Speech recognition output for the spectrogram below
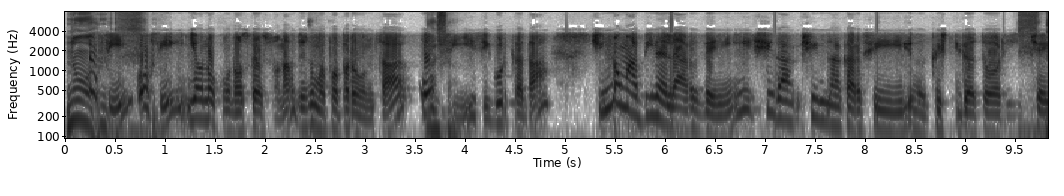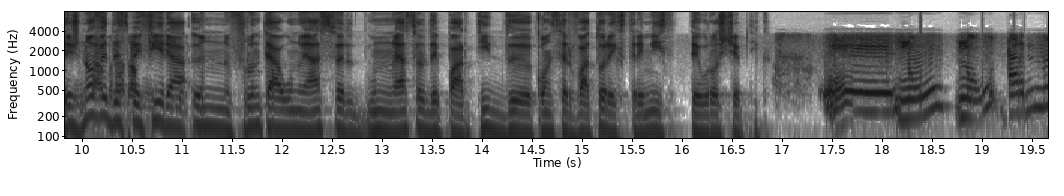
Nu, O fi, o fi, eu nu o cunosc personal, deci nu mă pot pronunța, o Așa. fi, sigur că da, și numai bine le-ar veni și, da, și dacă ar fi uh, câștigători cei Deci din nu o tabăra vedeți pe doamnei firea în fruntea unui astfel, unui astfel de partid uh, conservator, extremist, eurosceptic. E, nu, nu, dar nu,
